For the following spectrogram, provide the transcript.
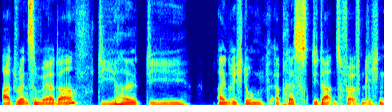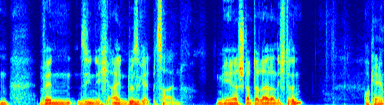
Art Ransomware da, die halt die Einrichtung erpresst, die Daten zu veröffentlichen, wenn sie nicht ein Lösegeld bezahlen. Mehr stand da leider nicht drin. Okay.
